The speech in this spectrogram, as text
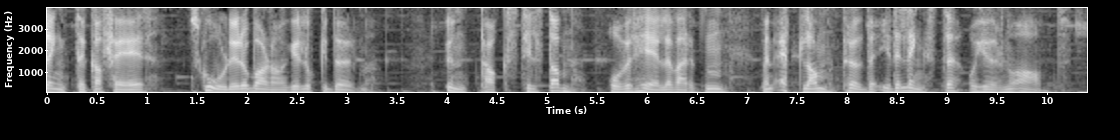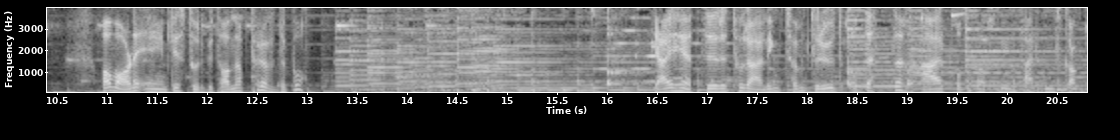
Stengte kafeer, skoler og barnehager lukket dørene. Unntakstilstand over hele verden, men ett land prøvde i det lengste å gjøre noe annet. Hva var det egentlig Storbritannia prøvde på? Jeg heter Tor Erling Tømt Ruud, og dette er podkasten Verdens gang.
